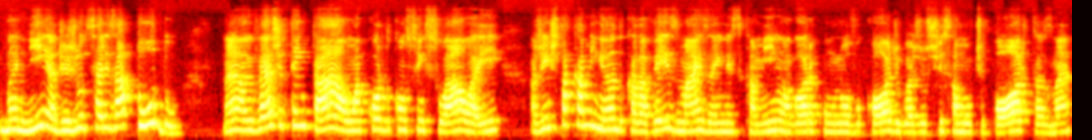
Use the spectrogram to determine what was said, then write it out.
mania de judicializar tudo. Né? Ao invés de tentar um acordo consensual aí, a gente está caminhando cada vez mais aí nesse caminho, agora com o novo código, a justiça multiportas, né?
